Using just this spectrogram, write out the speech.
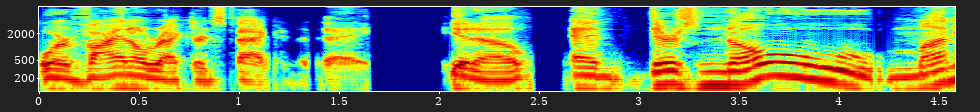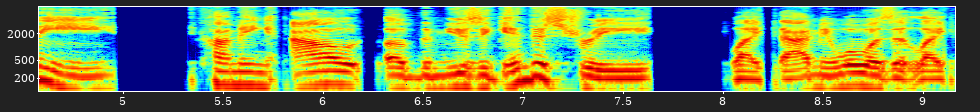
or vinyl records back in the day you know, and there's no money coming out of the music industry like that. I mean, what was it like?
